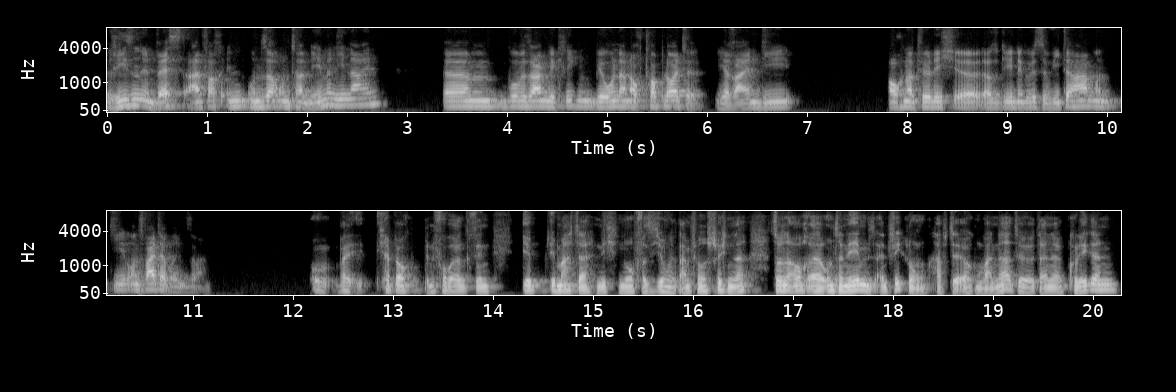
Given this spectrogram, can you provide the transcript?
Rieseninvest einfach in unser Unternehmen hinein, ähm, wo wir sagen, wir kriegen, wir holen dann auch Top-Leute hier rein, die auch natürlich, äh, also die eine gewisse Vita haben und die uns weiterbringen sollen. oh, weil ich habe ja auch in Vorbereitung gesehen, ihr, ihr macht ja nicht nur Versicherungen in Anführungsstrichen, ne, sondern auch äh, Unternehmensentwicklung habt ihr irgendwann, ne? Also deine Kollegin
